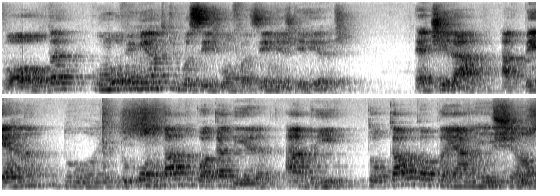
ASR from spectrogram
volta. O movimento que vocês vão fazer, minhas guerreiras, é tirar a perna Dois. do contato com a cadeira, abrir, tocar o calcanhar no chão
